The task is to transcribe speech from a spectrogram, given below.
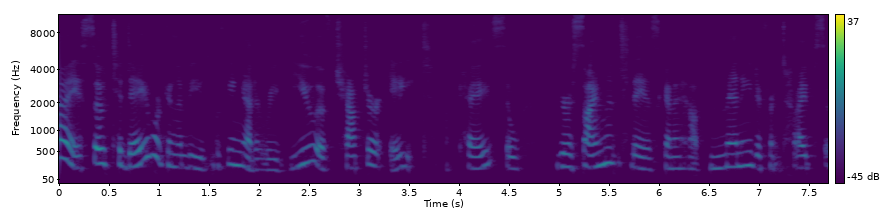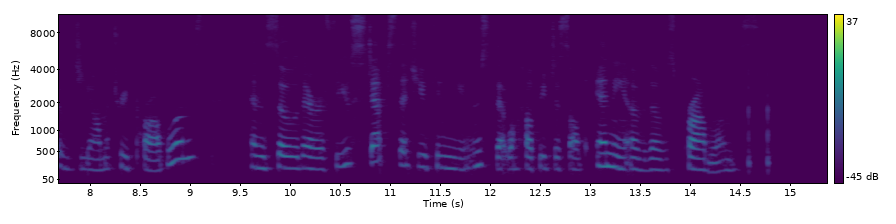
Hi, so today we're going to be looking at a review of Chapter 8. Okay, so your assignment today is going to have many different types of geometry problems, and so there are a few steps that you can use that will help you to solve any of those problems.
